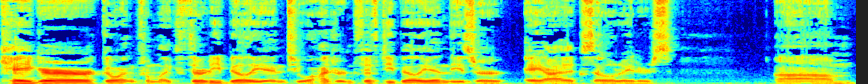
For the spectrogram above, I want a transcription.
CAGR, going from like 30 billion to 150 billion. These are AI accelerators. Um,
